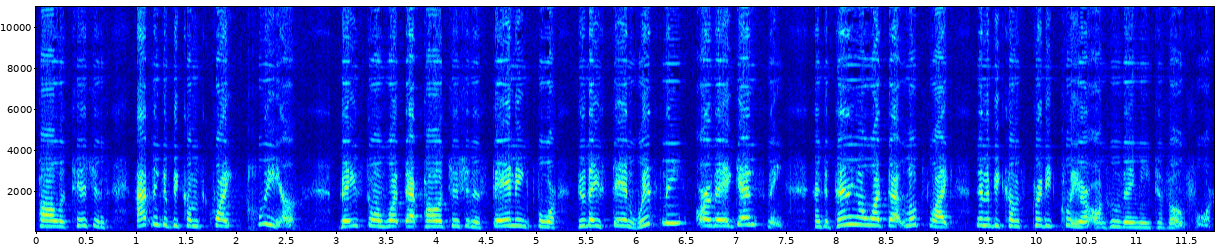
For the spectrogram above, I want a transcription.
politicians, I think it becomes quite clear based on what that politician is standing for. Do they stand with me or are they against me? And depending on what that looks like, then it becomes pretty clear on who they need to vote for.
